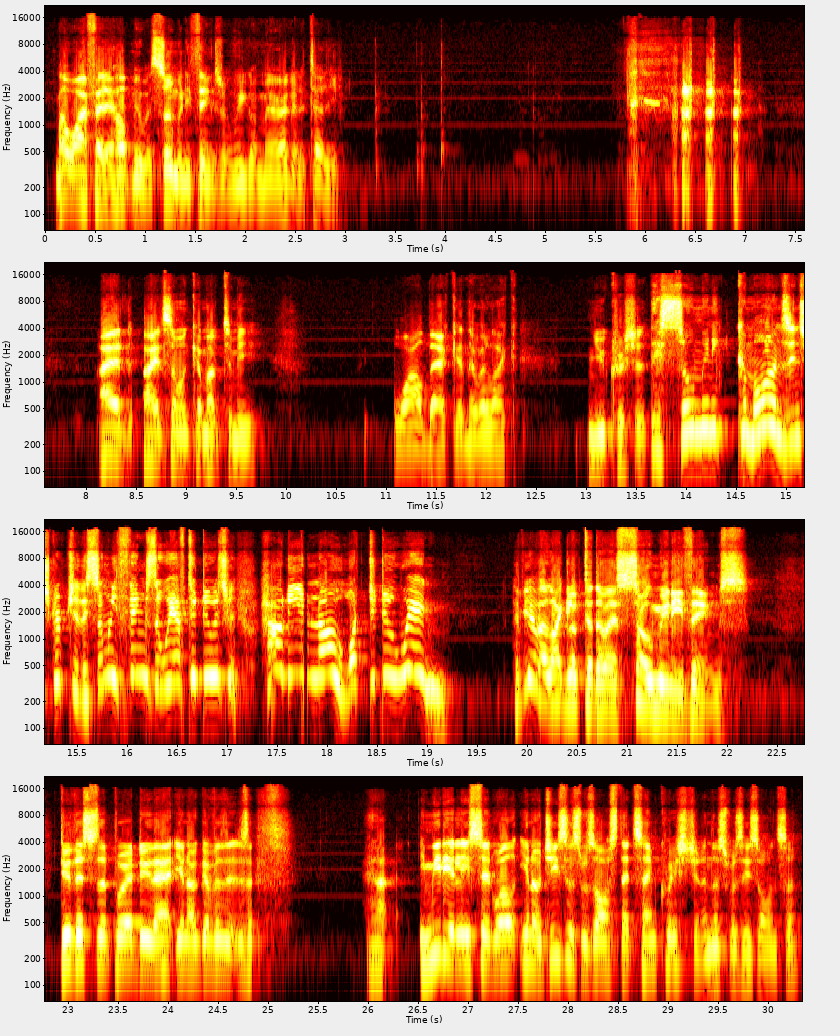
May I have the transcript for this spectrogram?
My wife had to help me with so many things when we got married, I got to tell you. I had I had someone come up to me a while back and they were like, new Christian. There's so many commands in Scripture. There's so many things that we have to do. How do you know what to do when. Have you ever like looked at there so many things? Do this to the poor, do that, you know, give us. And I immediately said, Well, you know, Jesus was asked that same question, and this was his answer.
